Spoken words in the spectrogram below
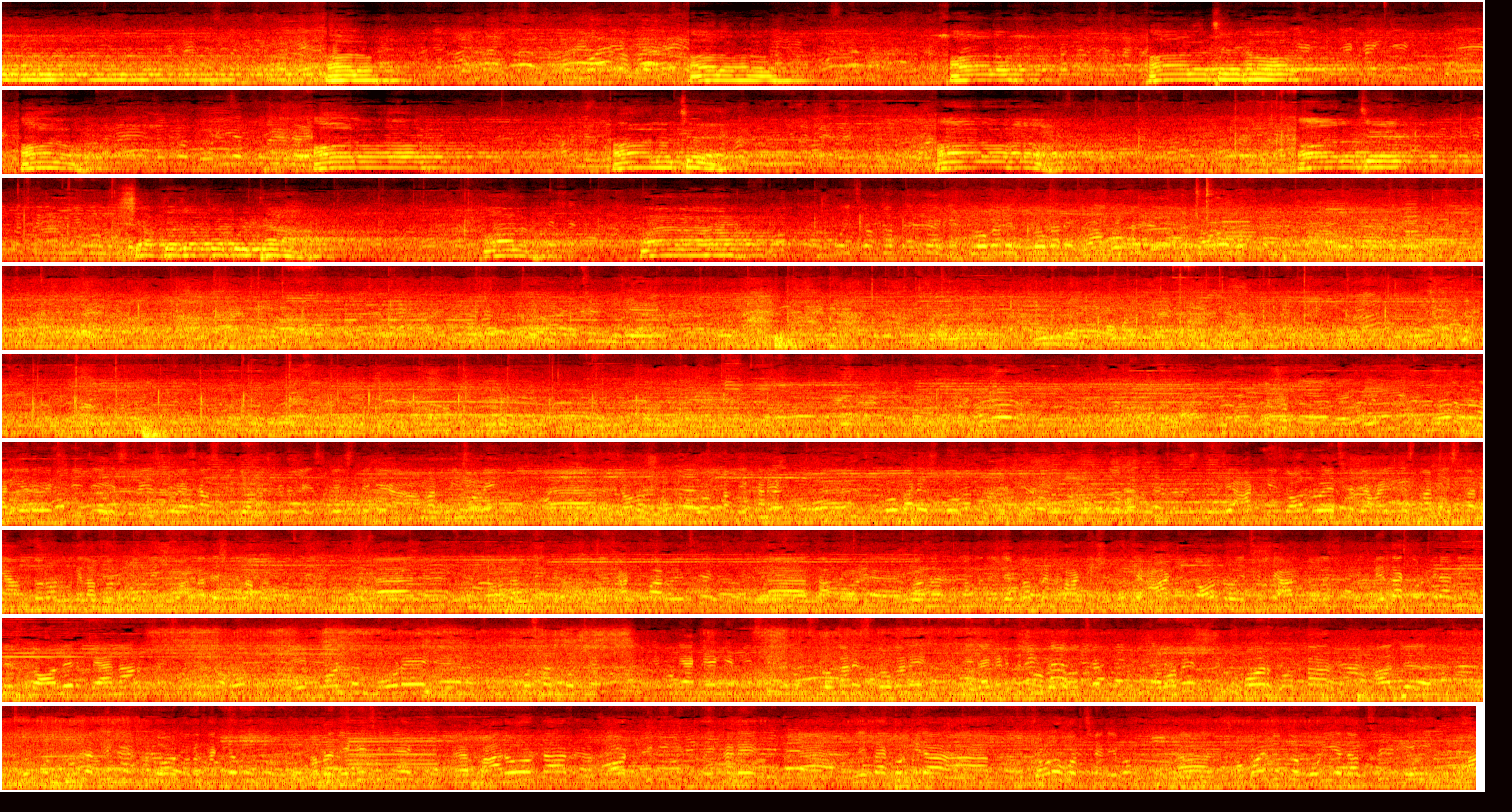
Halo. Halo halo. Halo. Halo cek halo. Halo. Halo halo. Halo cek. Halo halo. Halo cek. Hello, check. শব্দ যন্ত্র পরীক্ষা হ্যালো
